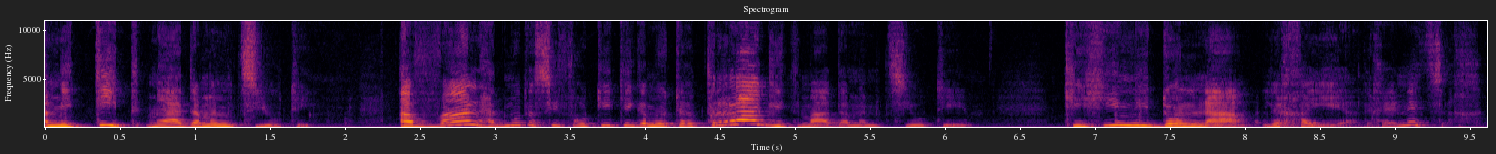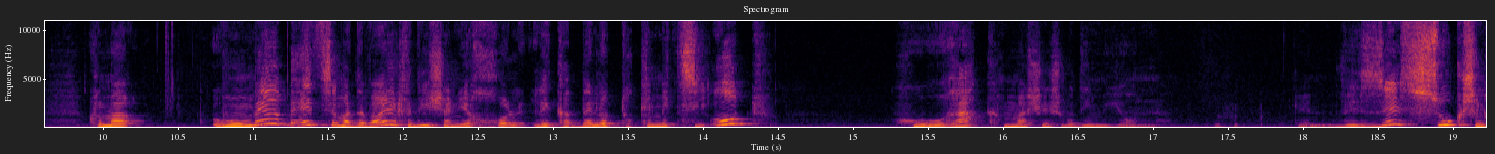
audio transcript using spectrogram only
אמיתית מהאדם המציאותי. אבל הדמות הספרותית היא גם יותר טרגית מהאדם המציאותי, כי היא נידונה לחייה, לחיי נצח. כלומר, הוא אומר בעצם, הדבר היחידי שאני יכול לקבל אותו כמציאות, הוא רק מה שיש בדמיון. כן? וזה סוג של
